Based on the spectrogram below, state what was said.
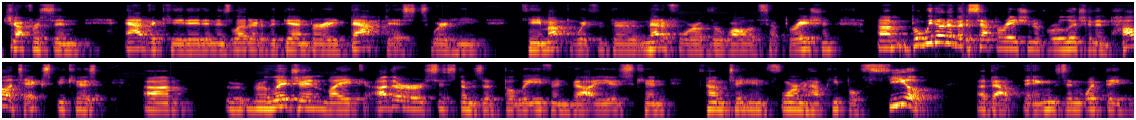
Jefferson advocated in his letter to the Danbury Baptists, where he came up with the metaphor of the wall of separation. Um, but we don't have a separation of religion and politics because um, religion, like other systems of belief and values, can come to inform how people feel about things and what they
